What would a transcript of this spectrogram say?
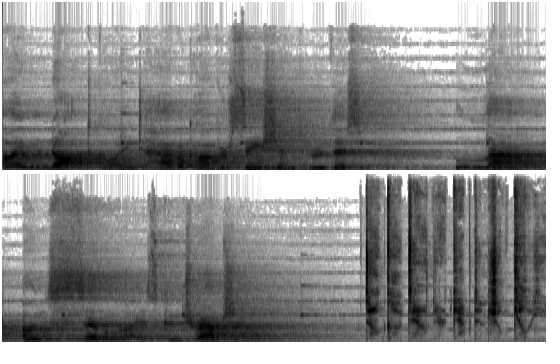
I'm not going to have a conversation through this loud, uncivilized contraption. Don't go down there, Captain. She'll kill you.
